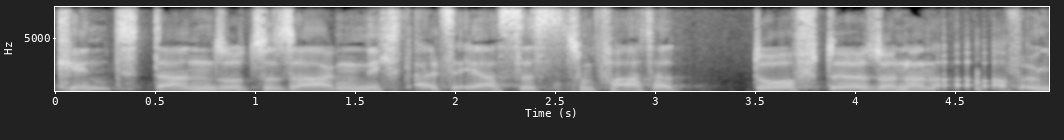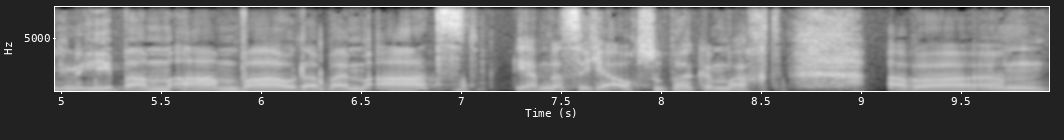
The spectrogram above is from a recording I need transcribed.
Kind dann sozusagen nicht als erstes zum Vater durfte, sondern auf irgendeinem Hebammenarm war oder beim Arzt. Die haben das sicher auch super gemacht. Aber ähm,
